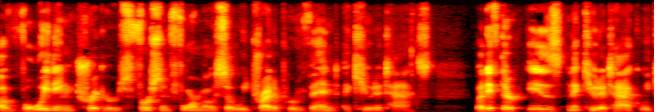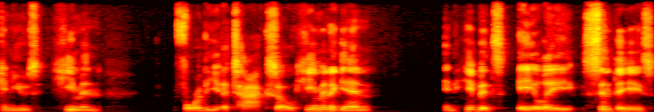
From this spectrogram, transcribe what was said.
avoiding triggers first and foremost, so we try to prevent acute attacks. But if there is an acute attack, we can use Hemin for the attack. So Hemin, again, inhibits ALA synthase.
